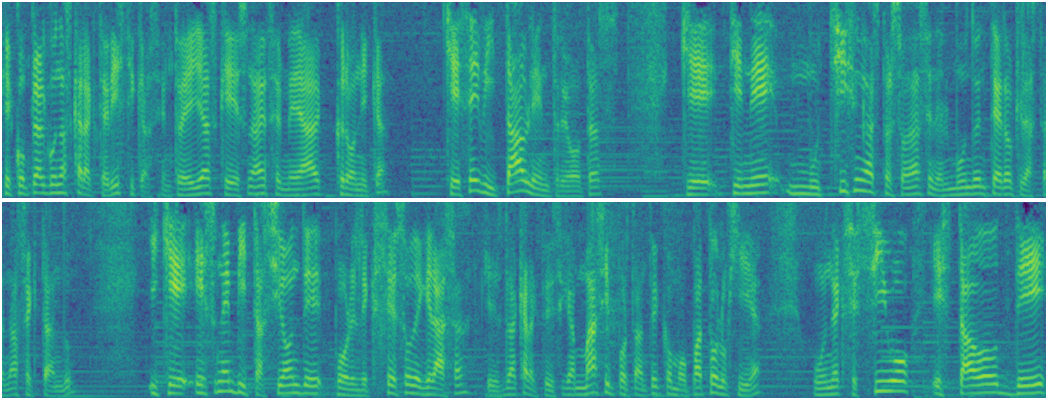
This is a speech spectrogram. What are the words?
que cumple algunas características, entre ellas que es una enfermedad crónica, que es evitable, entre otras, que tiene muchísimas personas en el mundo entero que la están afectando y que es una invitación de, por el exceso de grasa, que es la característica más importante como patología, un excesivo estado de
